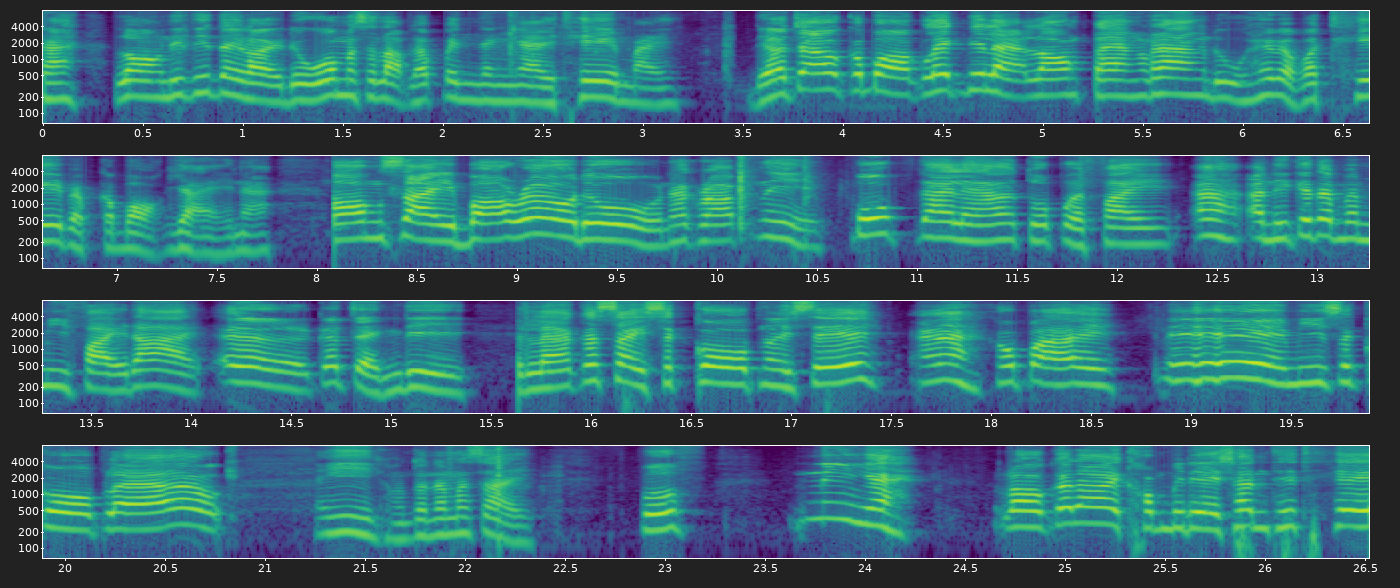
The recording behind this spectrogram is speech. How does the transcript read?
นะลองนิดๆหน่อยๆดูว่ามันสลับแล้วเป็นยังไงเท่ไหม เดี๋ยวจะเอากระบอกเล็กนี่แหละ ลองแปลงร่างดูให้แบบว่าเท่แบบกระบอกใหญ่นะ ลองใส่บอร์เรลดูนะครับ นี่ปุ๊บได้แล้วตัวเปิดไฟ อะ อันนี้ก็จะมันมีไฟได้ เออ ก็เจ๋งดีเสร็จแล้วก็ใส่สโคปหน่อยซิอะเข้าไป นี่มีสโคปแล้ว นี่ของตัวนั้นมาใส่ปุ๊บนี่ไง เราก็ได้คอมบิเนชันเท่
